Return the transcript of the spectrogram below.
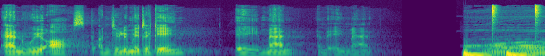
and we ask. Until we meet again, amen and amen. Thank you.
